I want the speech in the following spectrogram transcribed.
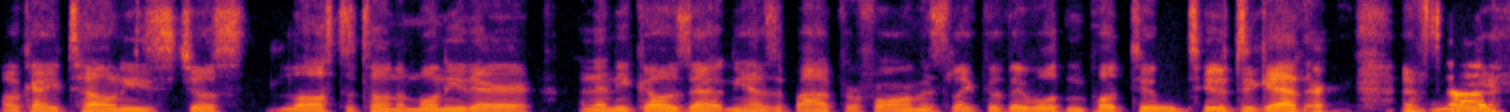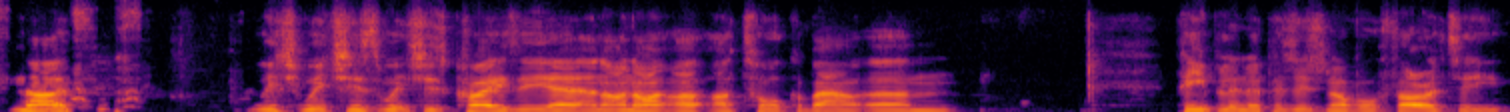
okay, Tony's just lost a ton of money there, and then he goes out and he has a bad performance, like that they wouldn't put two and two together. And so, no, no, which which is which is crazy, yeah. And I I, I talk about um, people in a position of authority,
